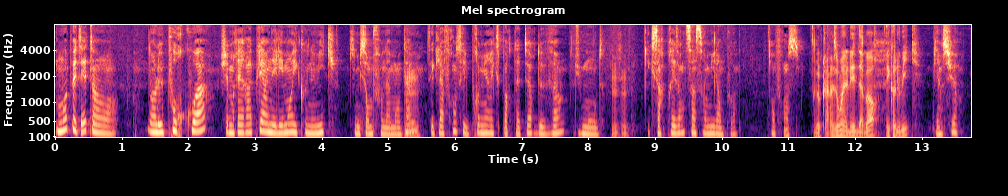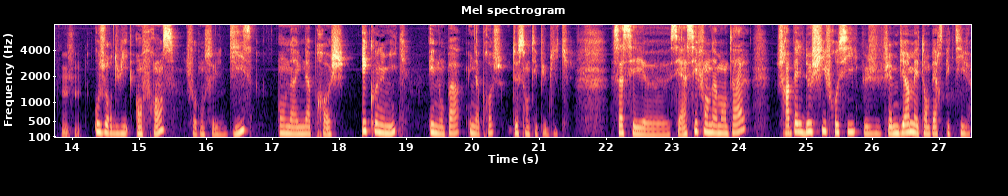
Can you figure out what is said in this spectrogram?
Moi, peut-être dans le pourquoi, j'aimerais rappeler un élément économique qui me semble fondamental, mmh. c'est que la France est le premier exportateur de vin du monde mmh. et que ça représente 500 000 emplois en France. Donc la raison, elle est d'abord économique? Bien sûr. Mmh. Aujourd'hui, en France, il faut qu'on se le dise, on a une approche économique et non pas une approche de santé publique. Ça, c'est euh, assez fondamental. Je rappelle deux chiffres aussi que j'aime bien mettre en perspective.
